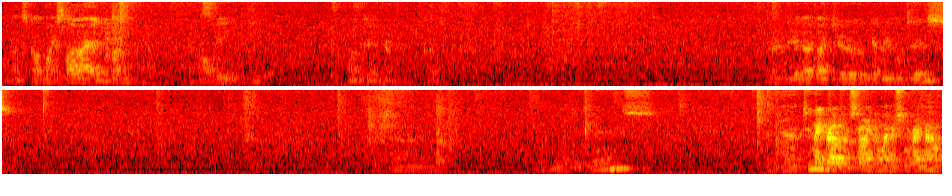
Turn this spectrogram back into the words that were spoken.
Well, that's not my slide, but I'll be okay. Good. And yet I'd like to get rid of this. Browsers running on my machine right now.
